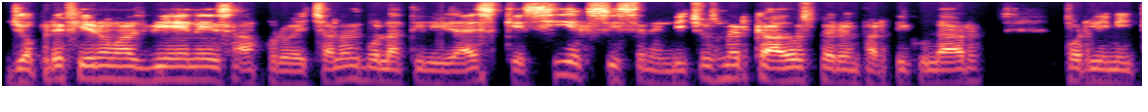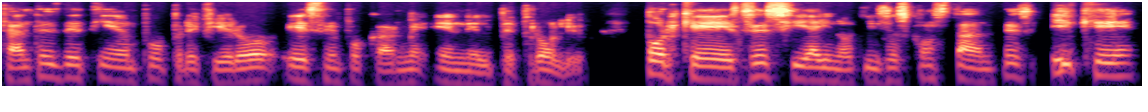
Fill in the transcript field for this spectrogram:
Yo prefiero más bien es aprovechar las volatilidades que sí existen en dichos mercados, pero en particular por limitantes de tiempo prefiero es enfocarme en el petróleo, porque ese sí hay noticias constantes y que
